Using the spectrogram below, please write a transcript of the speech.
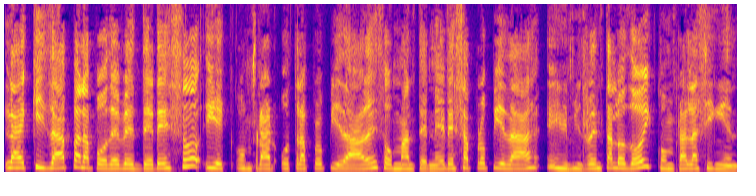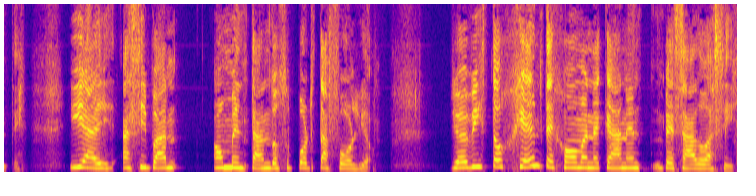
la equidad para poder vender eso y comprar otras propiedades o mantener esa propiedad en renta lo doy y comprar la siguiente. Y así van aumentando su portafolio. Yo he visto gente joven que han empezado así.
